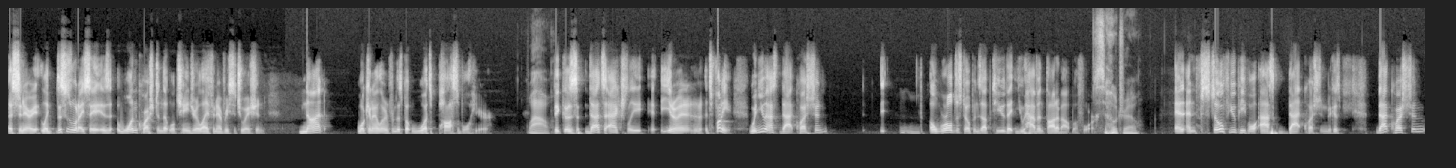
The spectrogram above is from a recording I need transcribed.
a scenario. Like this is what I say is one question that will change your life in every situation. Not what can I learn from this, but what's possible here. Wow. Because that's actually you know and it's funny when you ask that question. a world just opens up to you that you haven't thought about before. So true. And and so few people ask that question because that question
